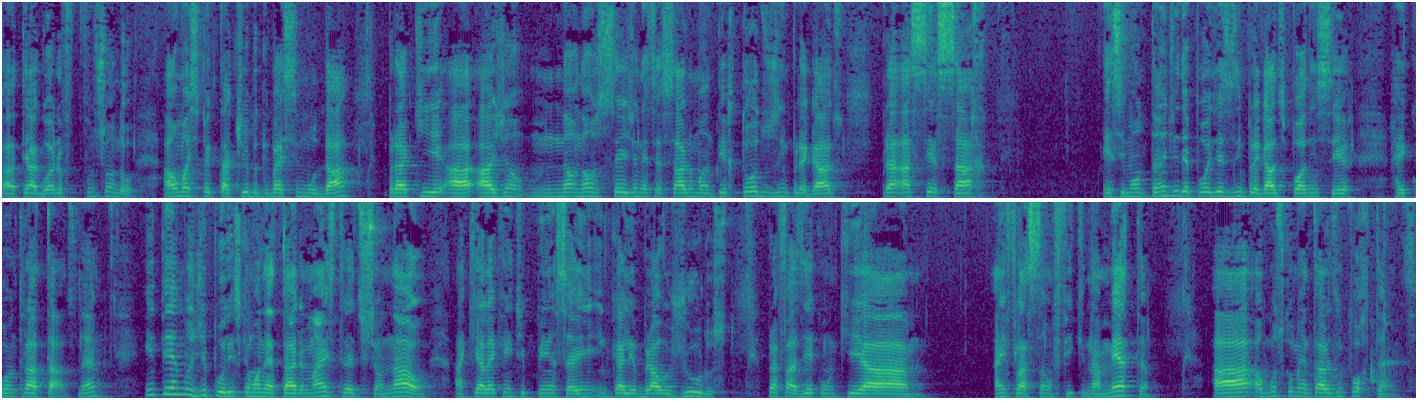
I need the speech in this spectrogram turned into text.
até agora funcionou. Há uma expectativa que vai se mudar para que haja, não, não seja necessário manter todos os empregados para acessar esse montante e depois esses empregados podem ser recontratados. Né? Em termos de política monetária mais tradicional, aquela que a gente pensa em, em calibrar os juros para fazer com que a, a inflação fique na meta, há alguns comentários importantes.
